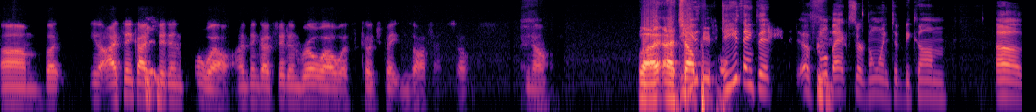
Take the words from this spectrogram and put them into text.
Um, but you know, I think I fit in real well. I think I fit in real well with Coach Payton's offense. So, you know. Well, I, I tell do you, people. Do you think that uh, fullbacks are going to become uh,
